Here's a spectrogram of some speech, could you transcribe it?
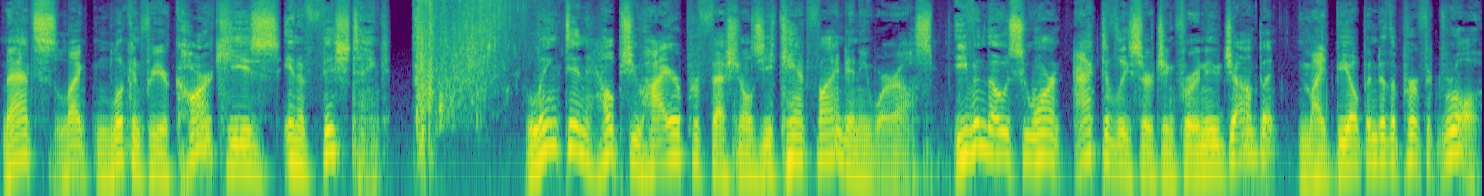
That's like looking for your car keys in a fish tank. LinkedIn helps you hire professionals you can't find anywhere else, even those who aren't actively searching for a new job but might be open to the perfect role.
